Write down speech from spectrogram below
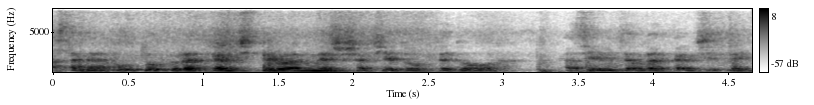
Asta care am făcut-o cu radicalul și trei ori, nu merge și aceea două câte două, ca să evităm radicalul și trei.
